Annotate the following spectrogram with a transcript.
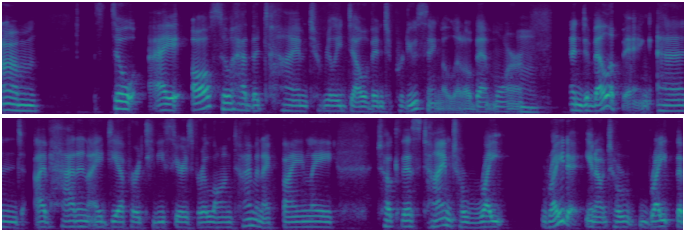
Um, so I also had the time to really delve into producing a little bit more Mm. and developing. And I've had an idea for a TV series for a long time, and I finally took this time to write write it you know to write the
